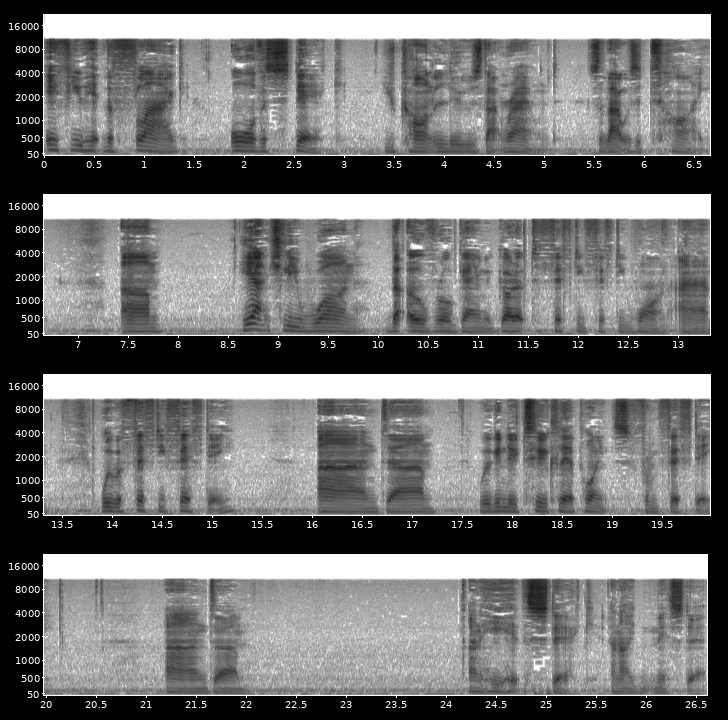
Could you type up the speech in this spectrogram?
if you hit the flag or the stick, you can't lose that round. So that was a tie. Um, he actually won the overall game. It got up to 50 51. Um, we were 50 50, and um, we were going to do two clear points from 50. And um, and he hit the stick, and I missed it.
